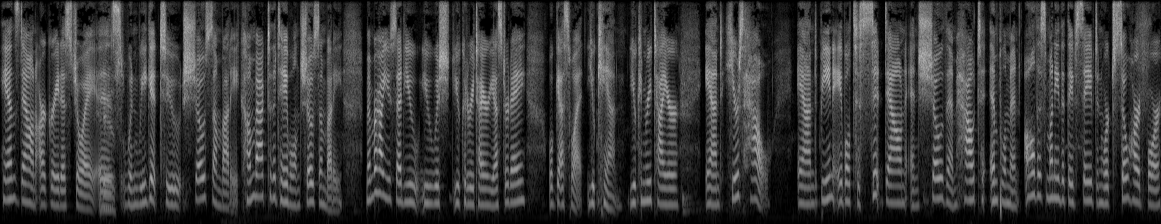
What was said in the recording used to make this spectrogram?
hands down, our greatest joy is, is, when we get to show somebody, come back to the table and show somebody. Remember how you said you you wish you could retire yesterday? Well, guess what? You can. You can retire, and here's how and being able to sit down and show them how to implement all this money that they've saved and worked so hard for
